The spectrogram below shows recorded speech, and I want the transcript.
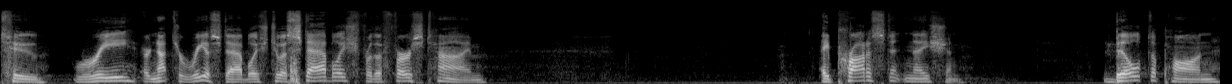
to re, or not to reestablish, to establish for the first time a Protestant nation built upon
